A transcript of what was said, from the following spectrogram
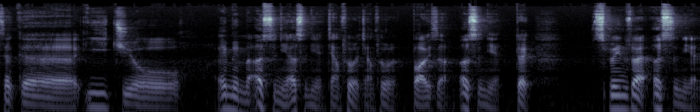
这个一九哎，没没二十年，二十年。讲错了，讲错了，不好意思啊，二十年。对，Spring Drive 二十年。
